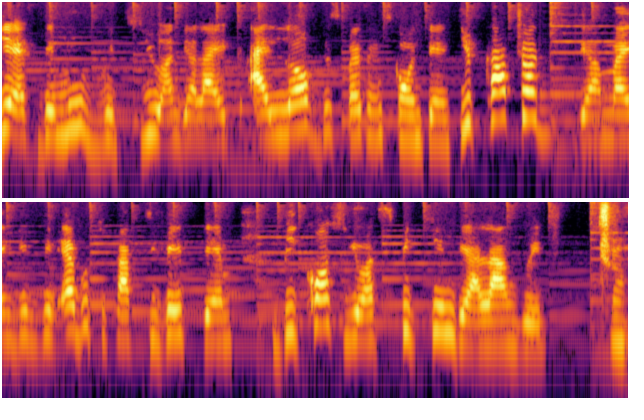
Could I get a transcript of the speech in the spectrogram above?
yes, they move with you and they're like, I love this person's content. You've captured their mind, you've been able to captivate them because you are speaking their language. True.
